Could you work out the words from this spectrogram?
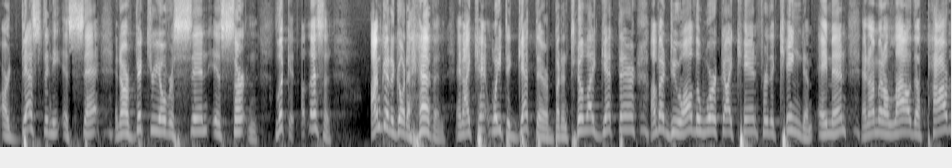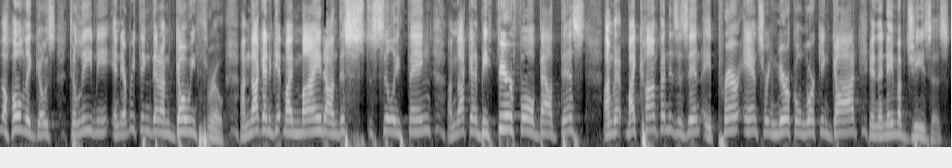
Our destiny is set, and our victory over sin is certain. Look at, listen, I'm going to go to heaven and I can't wait to get there. But until I get there, I'm going to do all the work I can for the kingdom. Amen. And I'm going to allow the power of the Holy Ghost to lead me in everything that I'm going through. I'm not going to get my mind on this silly thing. I'm not going to be fearful about this. I'm going to, my confidence is in a prayer answering, miracle working God in the name of Jesus.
